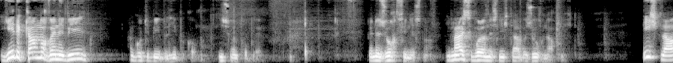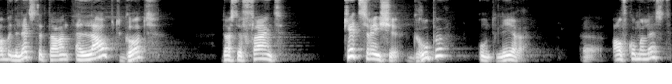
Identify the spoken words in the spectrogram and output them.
Jeder kann noch, wenn er will, eine gute Bibel hier bekommen. Nicht so ein Problem. Wenn er sucht, findet man. Die meisten wollen es nicht, aber suchen auch nicht. Ich glaube, in den letzten Tagen erlaubt Gott, dass der Feind ketzerische Gruppen und Lehrer äh, aufkommen lässt,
